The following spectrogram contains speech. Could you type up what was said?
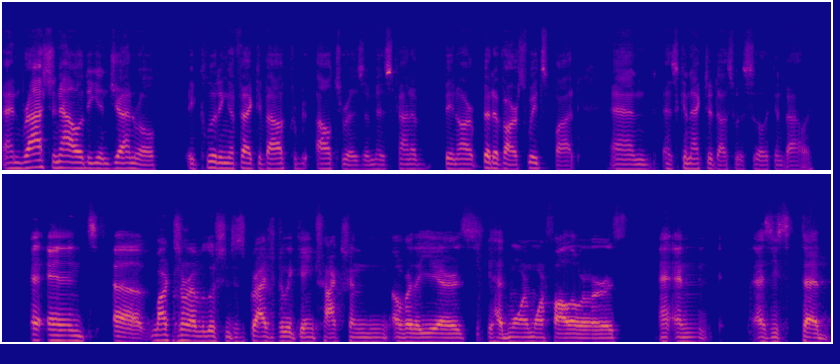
and rationality in general, including effective altruism, has kind of been our bit of our sweet spot and has connected us with Silicon Valley. And uh, Marginal Revolution just gradually gained traction over the years. You had more and more followers, and, and as you said,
